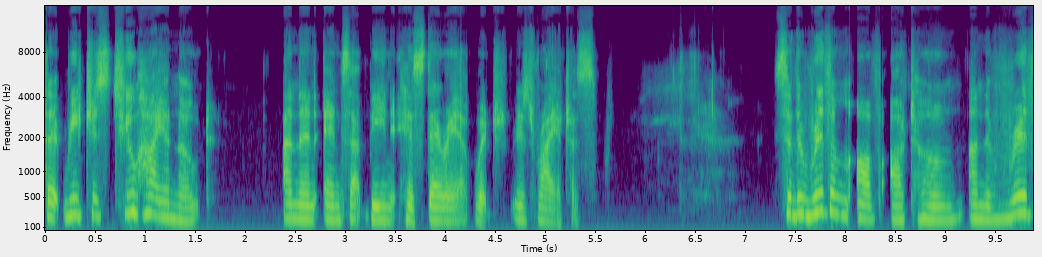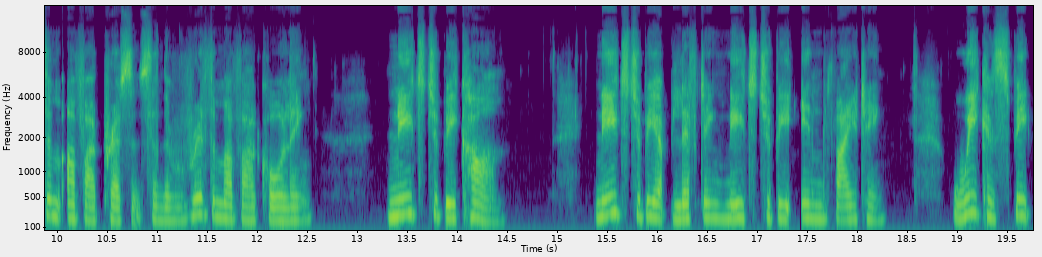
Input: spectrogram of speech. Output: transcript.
that reaches too high a note and then ends up being hysteria, which is riotous. So, the rhythm of our tone and the rhythm of our presence and the rhythm of our calling needs to be calm, needs to be uplifting, needs to be inviting. We can speak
